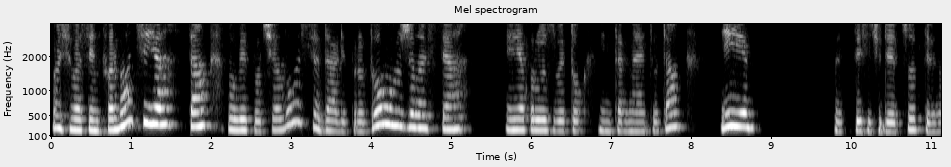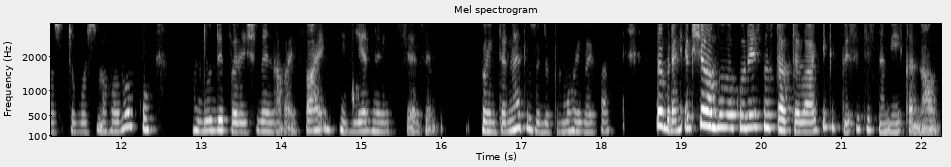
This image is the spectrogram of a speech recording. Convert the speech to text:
Ось у вас інформація, так, коли почалося, далі продовжилося, як розвиток інтернету, так, і з 1998 року люди перейшли на Wi-Fi і з'єднуються по інтернету за допомогою Wi-Fi. Добре, якщо вам було корисно, ставте лайк і підписуйтесь на мій канал.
